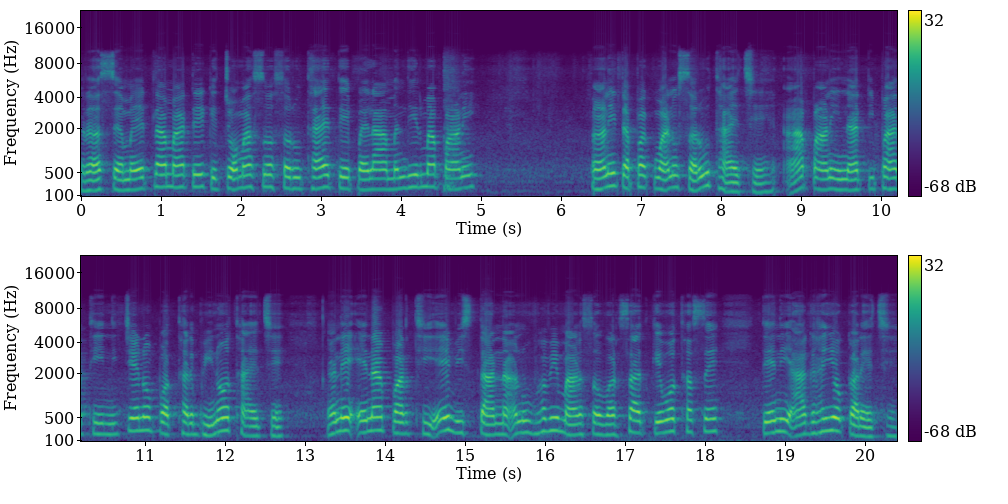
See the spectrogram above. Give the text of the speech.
રહસ્યમય એટલા માટે કે ચોમાસું શરૂ થાય તે પહેલાં આ મંદિરમાં પાણી પાણી ટપકવાનું શરૂ થાય છે. આ પાણીના ટીપાથી નીચેનો પથ્થર ભીનો થાય છે અને એના પરથી એ વિસ્તારના અનુભવી માણસો વરસાદ કેવો થશે તેની આગાહીઓ કરે છે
